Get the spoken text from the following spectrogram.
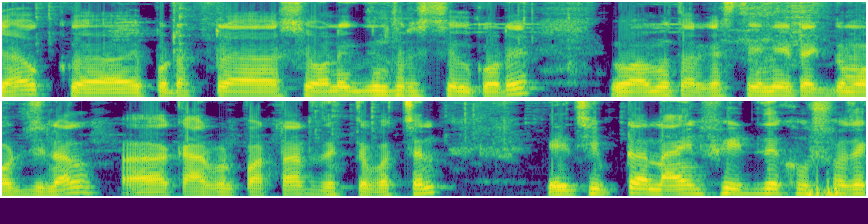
যাই হোক এই প্রোডাক্টটা সে অনেক দিন ধরে সেল করে এবং আমি তার কাছ থেকে নিই, এটা একদম অরিজিনাল কার্বন পার্টনার দেখতে পাচ্ছেন। এই চিপটা নাইন ফিট দিয়ে খুব সহজে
